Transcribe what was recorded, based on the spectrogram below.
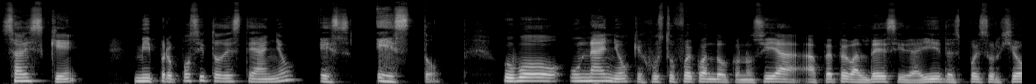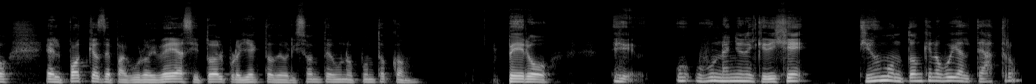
¿Sabes qué? Mi propósito de este año es esto. Hubo un año que justo fue cuando conocí a, Pepe Valdés y de ahí después surgió el podcast de Paguroideas y todo el proyecto de horizonte1.com. Pero eh, hubo un año en el que dije, tiene un montón que no voy al teatro.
